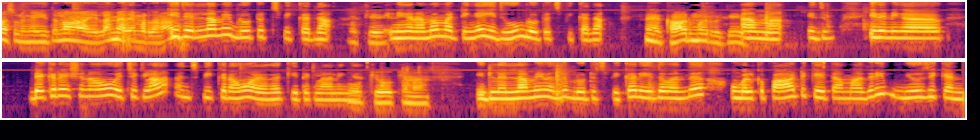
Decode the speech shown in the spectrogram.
எல்லாம் சொல்லுங்க. இதெல்லாம் எல்லாமே அதே மாதிரி தானா? இது எல்லாமே ப்ளூடூத் ஸ்பீக்கர் தான். ஓகே நீங்க நம்ப மாட்டீங்க. இதுவும் ப்ளூடூத் ஸ்பீக்கர் தான். கார் மாதிரி இருக்கு. ஆமா. இது இது நீங்க டெக்கரேஷனாவும் வச்சுக்கலாம். அண்ட் ஸ்பீக்கராகவும் அழகா கேட்டுக்கலாம் நீங்க. ஓகே ஓகே மேம் இதுல எல்லாமே வந்து ப்ளூடூத் ஸ்பீக்கர் இது வந்து உங்களுக்கு பாட்டுக்கு ஏத்த மாதிரி மியூசிக் அண்ட்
